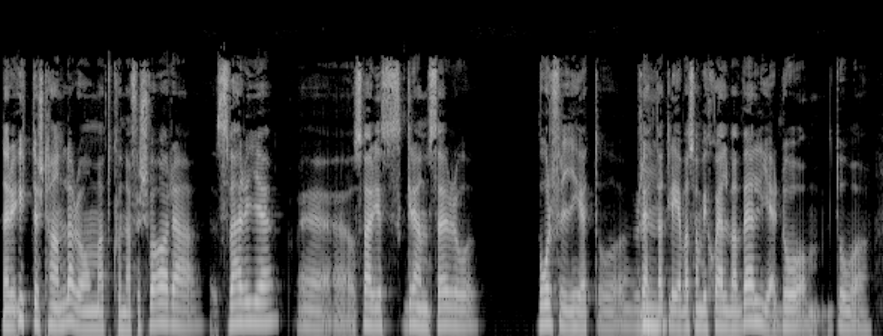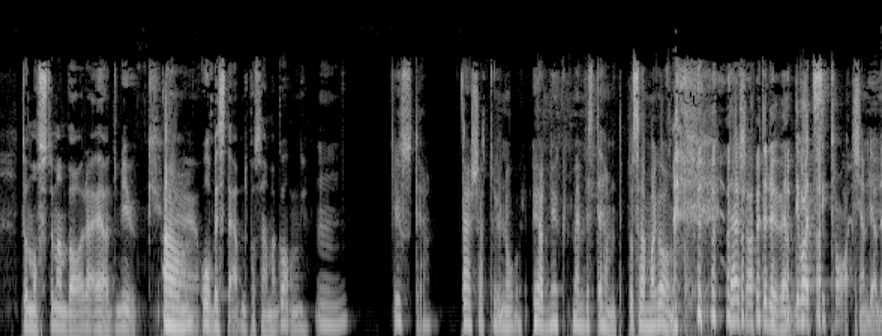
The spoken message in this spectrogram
när det ytterst handlar om att kunna försvara Sverige eh, och Sveriges gränser och vår frihet och rätt att leva som vi själva väljer, då, då, då måste man vara ödmjuk Ja. eh, och bestämd på samma gång. Just det. Där satte du nog ödmjukt men bestämt på samma gång. Där satte du en, det var ett citat kände jag nu.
